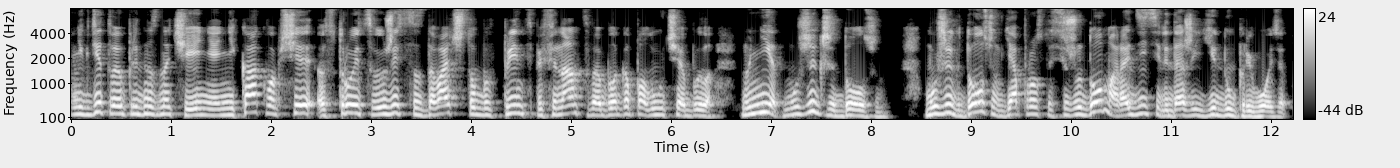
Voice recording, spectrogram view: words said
ни где твое предназначение, ни как вообще строить свою жизнь, создавать, чтобы, в принципе, финансовое благополучие было. Но нет, мужик же должен. Мужик должен, я просто сижу дома, родители даже еду привозят.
